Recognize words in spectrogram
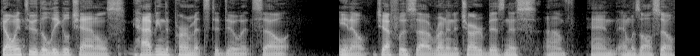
going through the legal channels, having the permits to do it. So, you know, Jeff was uh, running a charter business um, and and was also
